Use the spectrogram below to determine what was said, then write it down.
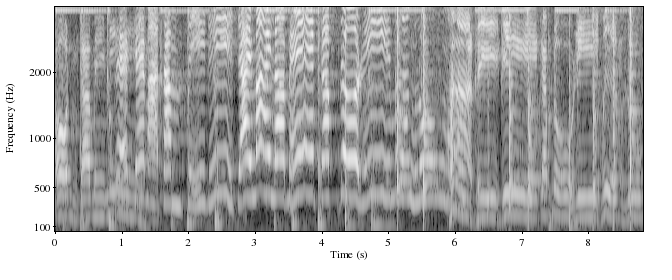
ต้นก็ไม่นี่แต่แกมาทำตีดีใจไหม่ละแม่กับโดรีเมืองลุงห้าทีดีกับหนูดีเมืองลุง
